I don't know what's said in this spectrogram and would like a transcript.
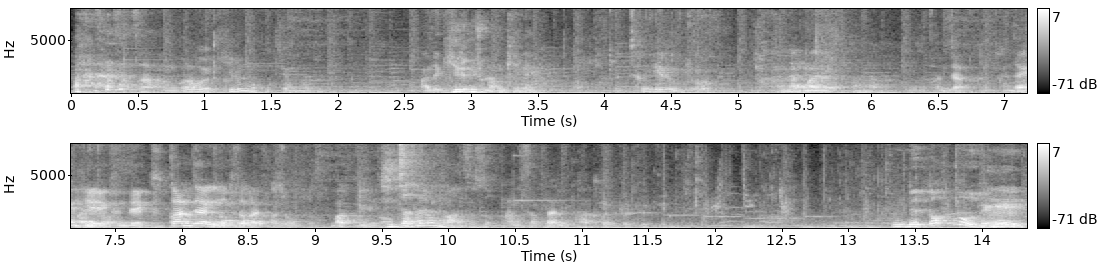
사사한 거야. 왜 기름 맛밖에 안 나지? 아 근데 기름이 좀 많긴 해. 참기름 줘. 간장 많이 넣었다 간장. 간장이 많이 이게 들어. 근데 국간장이 없어가지고 맞지? 진짜 사정도 안 썼어? 안 썼다니까. 근데 떡도 되게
